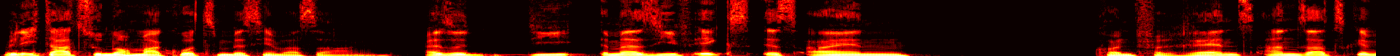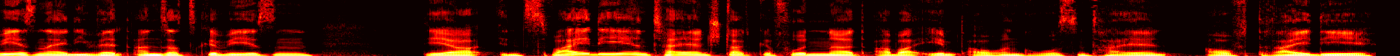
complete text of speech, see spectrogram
will ich dazu nochmal kurz ein bisschen was sagen. Also die Immersive X ist ein Konferenzansatz gewesen, ein Eventansatz gewesen, der in 2D in Teilen stattgefunden hat, aber eben auch in großen Teilen auf 3D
